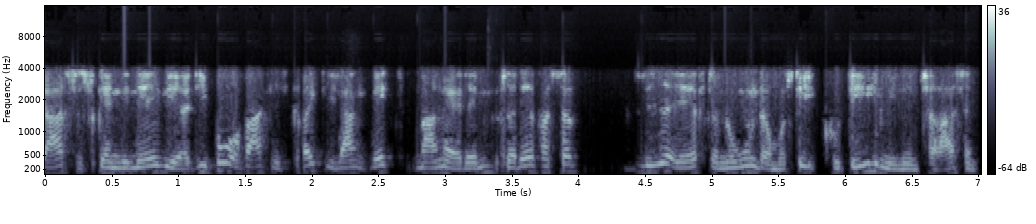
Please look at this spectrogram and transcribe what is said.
Guards of Scandinavia, og de bor faktisk rigtig langt væk, mange af dem. Så derfor så leder jeg efter nogen, der måske kunne dele min interesse.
